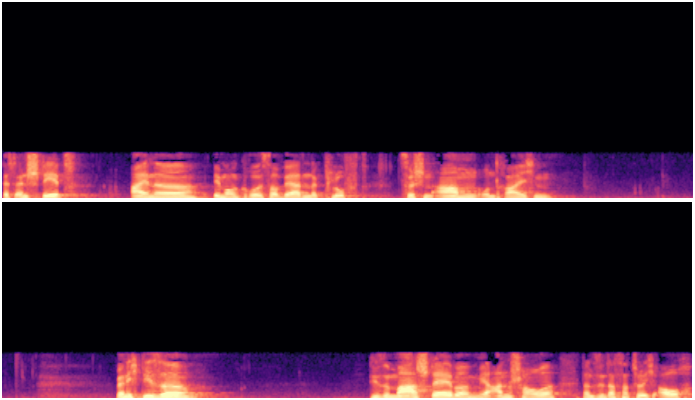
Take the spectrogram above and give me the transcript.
es entsteht eine immer größer werdende Kluft zwischen Armen und Reichen. Wenn ich diese diese Maßstäbe mir anschaue, dann sind das natürlich auch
